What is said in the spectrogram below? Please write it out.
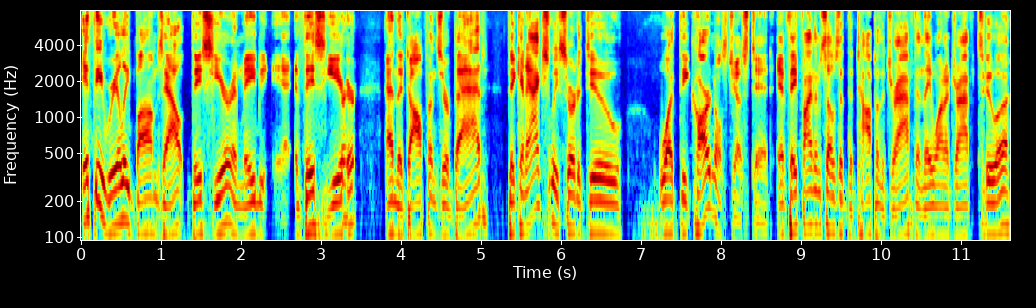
If he really bombs out this year and maybe eh, this year and the Dolphins are bad, they can actually sort of do what the Cardinals just did. If they find themselves at the top of the draft and they want to draft Tua,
